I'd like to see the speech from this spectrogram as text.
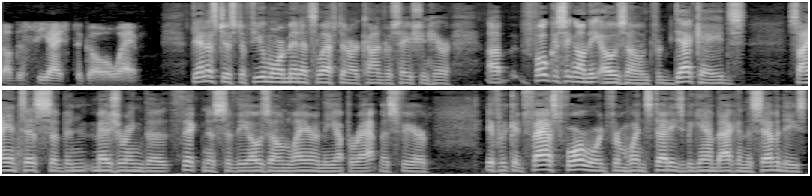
of the sea ice to go away. Dennis, just a few more minutes left in our conversation here. Uh, focusing on the ozone, for decades, scientists have been measuring the thickness of the ozone layer in the upper atmosphere. If we could fast forward from when studies began back in the 70s,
